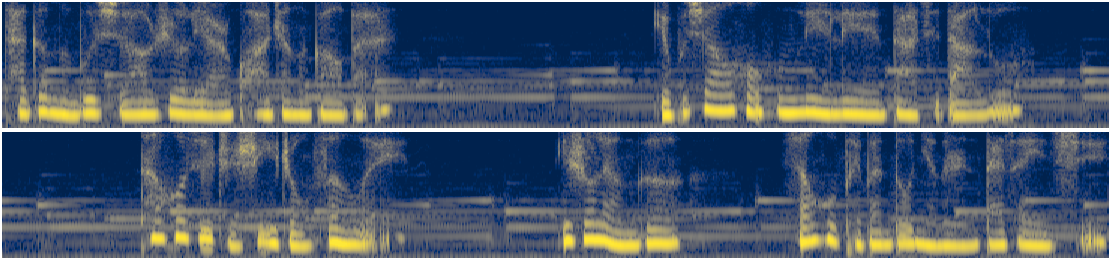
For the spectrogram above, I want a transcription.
它根本不需要热烈而夸张的告白，也不需要轰轰烈烈、大起大落。它或许只是一种氛围。一种两个相互陪伴多年的人待在一起，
